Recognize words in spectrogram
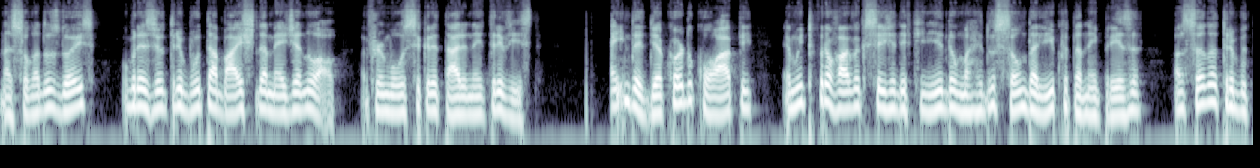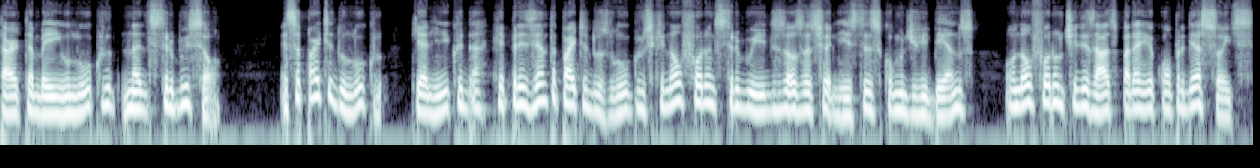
Na soma dos dois, o Brasil tributa abaixo da média anual, afirmou o secretário na entrevista. Ainda, de acordo com o AP, é muito provável que seja definida uma redução da alíquota na empresa passando a tributar também o lucro na distribuição. Essa parte do lucro, que é líquida, representa parte dos lucros que não foram distribuídos aos acionistas como dividendos ou não foram utilizados para a recompra de ações.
